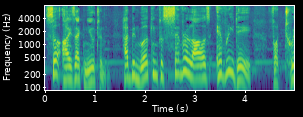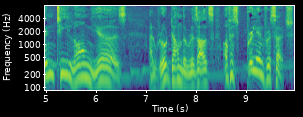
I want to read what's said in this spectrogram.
Sir Isaac Newton had been working for several hours every day for 20 long years and wrote down the results of his brilliant research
